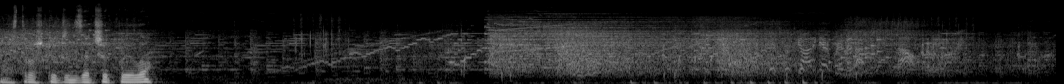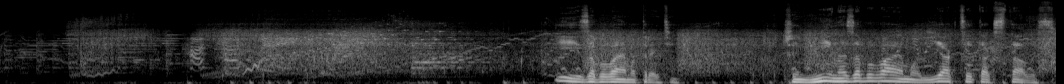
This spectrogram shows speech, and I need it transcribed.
Нас трошки зачепило. І забуваємо третій. Чи ні, не забуваємо, як це так сталося.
